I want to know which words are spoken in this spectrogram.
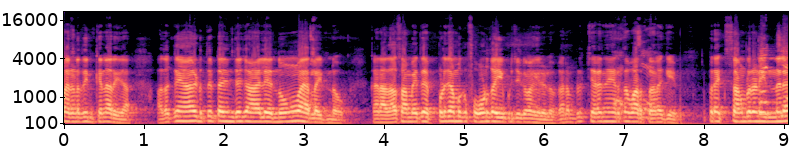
പറയണത് എനിക്ക് തന്നെ അറിയില്ല. അതൊക്കെ ഞാൻ എടുത്തിട്ട് എന്റെ ചാനൽ എന്നോ വൈറലായിട്ടുണ്ടാവും കാരണം അതാ സമയത്ത് എപ്പോഴും നമുക്ക് ഫോൺ കൈ പിടിച്ചിരിക്കാൻ കഴിയില്ലല്ലോ. കാരണം ഇപ്പോൾ ചില നേരത്തെ വർത്താനൊക്കെ ഇപ്പൊ എക്സാമ്പിൾ ആണ് ഇന്നലെ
